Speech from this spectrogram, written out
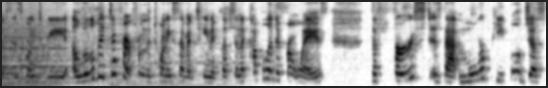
Eclipse is going to be a little bit different from the 2017 eclipse in a couple of different ways. The first is that more people just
